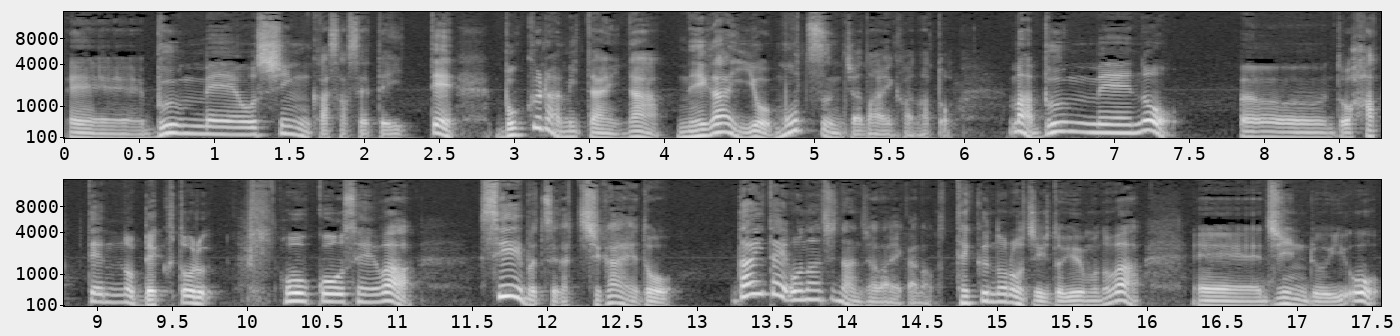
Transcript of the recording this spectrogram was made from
えー、文明を進化させていって、僕らみたいな願いを持つんじゃないかなと。まあ、文明のうんと発展のベクトル、方向性は生物が違えど、大体同じなんじゃないかなと。テクノロジーというものは、えー、人類を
